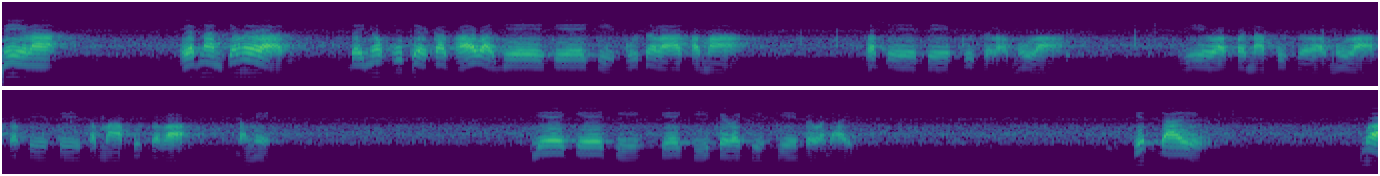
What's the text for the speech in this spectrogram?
นี่ละเหตุนั้นจังเลยว่า ได้ยกอุเทกถาว่าเยเกกิกุสลาธรรมาสัพเตกุศลมูลาเยวปนากุศลมูลาสัพเตสมากุศลดังนี้เยเกจีเกจีเปว่าจิเยแปลว่าใดจิตใด เมื่อ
